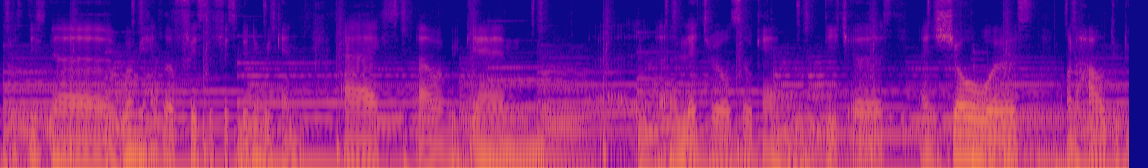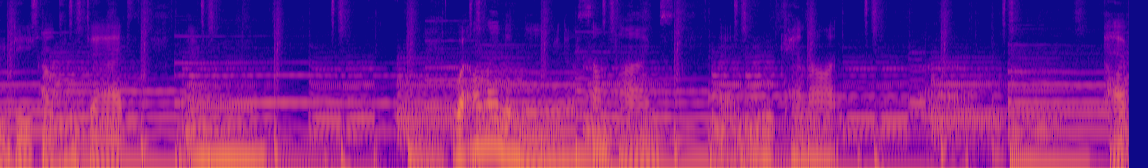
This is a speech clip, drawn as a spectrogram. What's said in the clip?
Because this, uh, when we have a face-to-face learning, we can ask, uh, we can uh, uh, also can teach us and show us on how to do this, how to do that. Well, online learning, you know, sometimes uh, you cannot have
